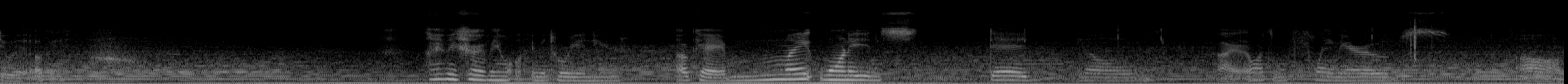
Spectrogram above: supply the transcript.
do it. Okay. Let me make sure I have inventory in here. Okay, might want to instead, no. Alright, I want some flame arrows. Um,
